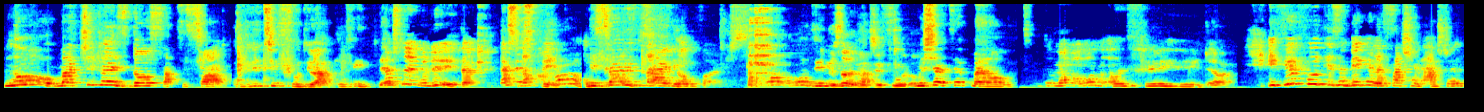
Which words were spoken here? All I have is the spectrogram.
No, my children is not satisfied. The little food you are giving them. That's not even it. That, that's nothing. It's very tiny. Leftovers. What, what do you It's mean? not little food. huh? Michelle, take my own. Mom, I want my own food. If your food isn't bigger than Sasha and Ashley,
